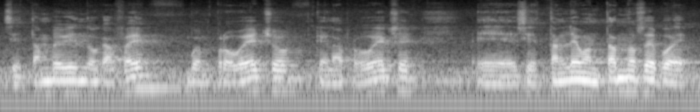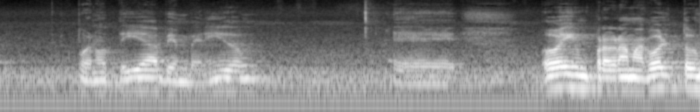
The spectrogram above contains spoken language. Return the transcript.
Si están bebiendo café, buen provecho, que la aproveche. Eh, si están levantándose, pues buenos días, bienvenidos. Eh, Hoy un programa corto,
